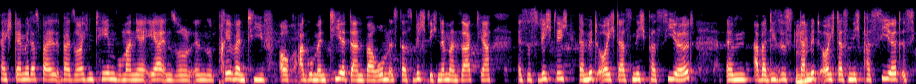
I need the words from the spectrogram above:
Ja, ich stelle mir das bei, bei solchen Themen, wo man ja eher in so, in so präventiv auch argumentiert, dann, warum ist das wichtig? Ne? Man sagt ja, es ist wichtig, damit euch das nicht passiert. Ähm, aber dieses, mhm. damit euch das nicht passiert, ist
